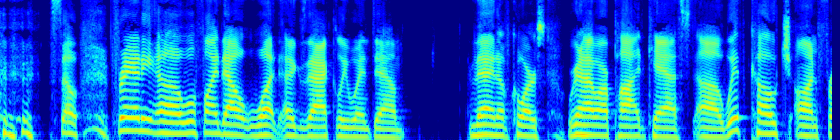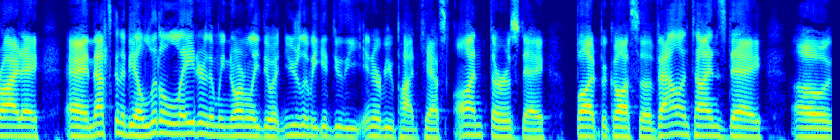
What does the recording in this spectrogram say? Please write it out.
so Franny, uh, we'll find out what exactly went down. Then, of course, we're going to have our podcast uh, with Coach on Friday, and that's going to be a little later than we normally do it. Usually, we could do the interview podcast on Thursday, but because of Valentine's Day, uh,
